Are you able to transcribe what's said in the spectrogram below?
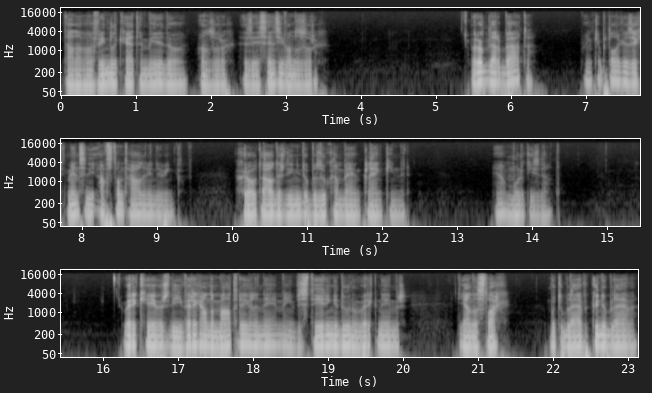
daden van vriendelijkheid en mededogen, van zorg. Dat is de essentie van de zorg. Maar ook daarbuiten. Ik heb het al gezegd, mensen die afstand houden in de winkel. Grootouders die niet op bezoek gaan bij hun kleinkinderen. Ja, hoe moeilijk is dat? werkgevers die verregaande maatregelen nemen, investeringen doen om werknemers die aan de slag moeten blijven, kunnen blijven,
